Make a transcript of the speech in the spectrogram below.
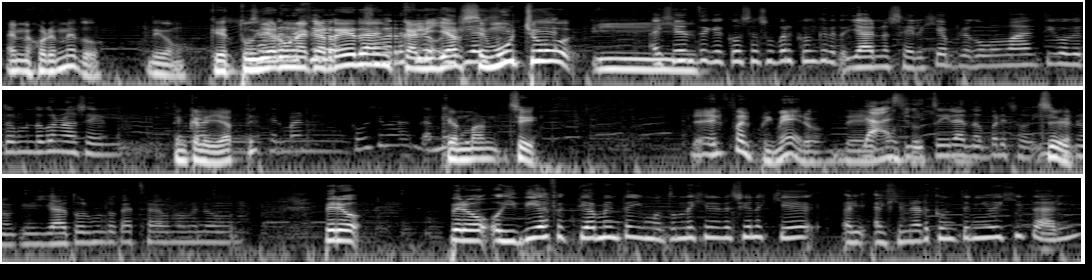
Hay mejores métodos, digamos, que estudiar me una refiero- carrera, sea, me refiero, hoy día encalillarse mucho y... Hay gente que cosas súper concretas. Ya no sé, el ejemplo como más antiguo que todo el mundo conoce. El ¿Te encalillaste? Germán, ¿cómo se llama? Germán, sí. Él fue el primero. De Ya, sí, muchos. estoy hablando por eso. Sí. ícono, que ya todo el mundo cacha más o menos. Pero, pero hoy día efectivamente hay un montón de generaciones que al, al generar contenido digital,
